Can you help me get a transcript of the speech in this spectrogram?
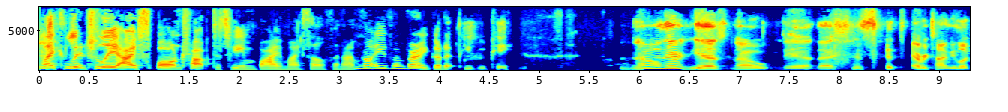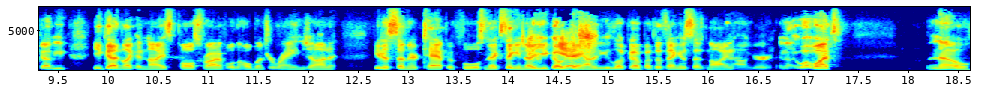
Like literally, I spawn trapped a team by myself, and I'm not even very good at PvP. No, there. Yes, no, yeah. That's it's, it's every time you look up, you you got like a nice pulse rifle with a whole bunch of range on it. You just sitting there tapping fools. Next thing you know, you go Yes. down and you look up at the thing that says Gnawing Hunger. And like, what? What? No,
